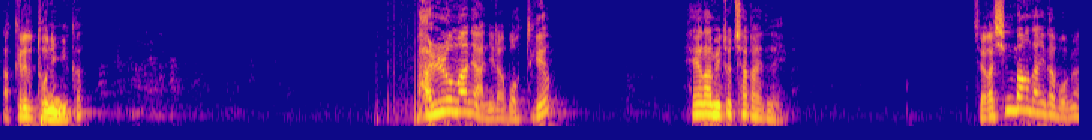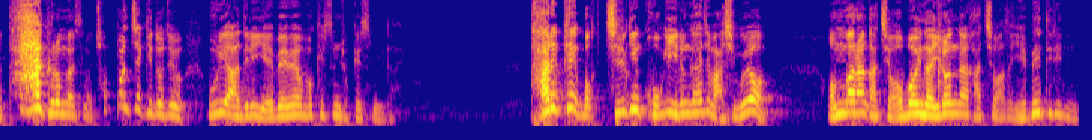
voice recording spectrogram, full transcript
아, 그래도 돈입니까? 말로만이 아니라 뭐 어떻게 해요? 행함이 쫓아가야 된다. 이 말이에요. 제가 신방 다니다 보면 다 그런 말씀을 첫 번째 기도 중에 우리 아들이 예배 회복했으면 좋겠습니다. 다 이렇게 뭐 질긴 고기 이런 거 하지 마시고요. 엄마랑 같이 어버이날 이런 날 같이 와서 예배 드리는 거.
